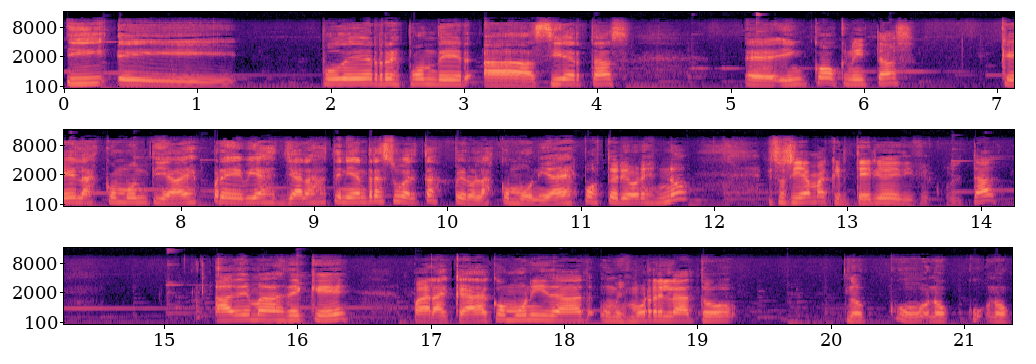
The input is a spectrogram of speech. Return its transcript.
y eh, poder responder a ciertas eh, incógnitas que las comunidades previas ya las tenían resueltas, pero las comunidades posteriores no. Eso se llama criterio de dificultad. Además de que para cada comunidad un mismo relato no, no,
